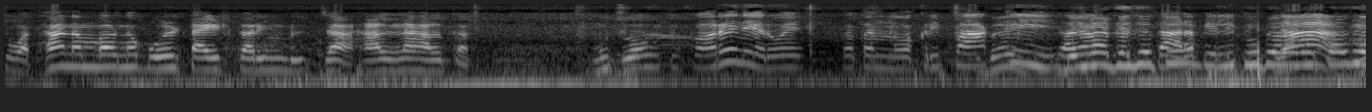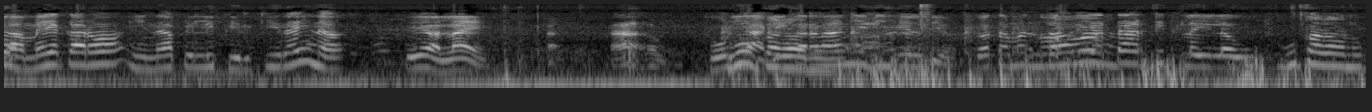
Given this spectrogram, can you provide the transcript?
ચોથા નંબરનો બોલ ટાઈટ કરીને જા હાલ ના હાલ કર. હું જોઉં તું કરે ને રોય તો તને નોકરી પાકી. તારે પેલી. તમે કરો એના પેલી ફિરકી રહી ને એ હલાય. હા, હા. થોડી આગળ કરવાની? ડિટેલ દે તો તમે નોકરી. અત્યારથી જ લઈ લઉં. હું કરવાનું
